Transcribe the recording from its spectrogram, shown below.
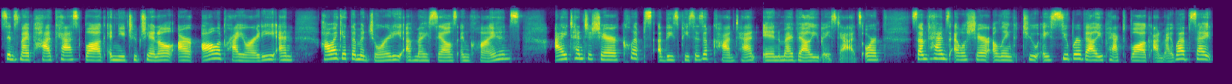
since my podcast, blog, and YouTube channel are all a priority and how I get the majority of my sales and clients, I tend to share clips of these pieces of content in my value based ads, or sometimes I will share a link to a super value packed blog on my website.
